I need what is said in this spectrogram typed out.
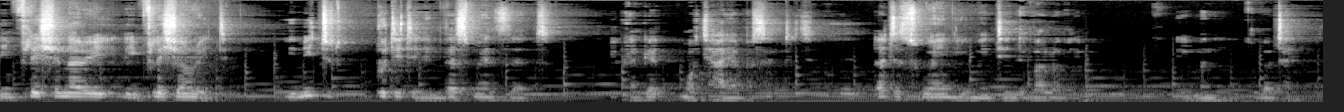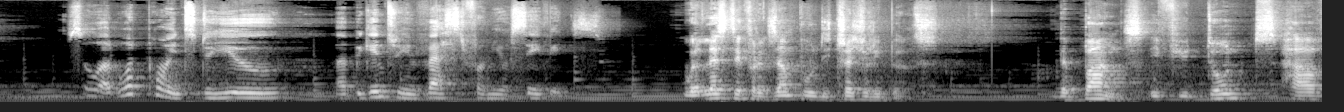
the inflationary the inflation rate, you need to put it in investments that you can get much higher percentage. That is when you maintain the value of your, your money over time. So, at what point do you uh, begin to invest from your savings? Well, let's take for example the treasury bills the banks, if you don't have,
